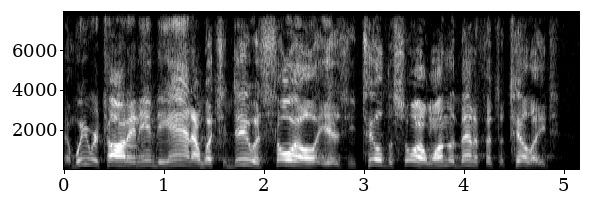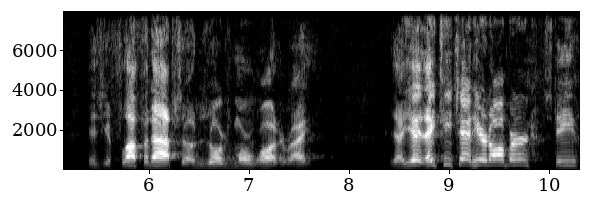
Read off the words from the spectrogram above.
and we were taught in Indiana what you do with soil is you till the soil. One of the benefits of tillage is you fluff it up so it absorbs more water, right? Yeah, yeah they teach that here at Auburn, Steve?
